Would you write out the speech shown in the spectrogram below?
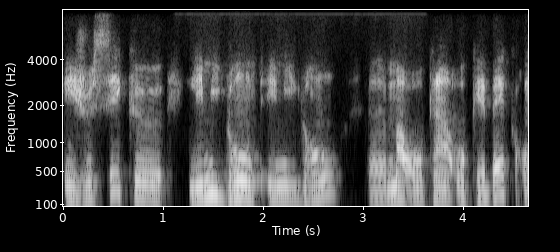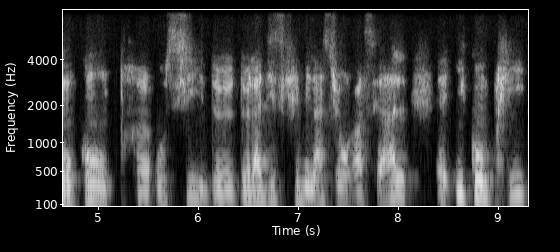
et je sais que les migrantes et migrants marocains au Québec rencontrent aussi de, la discrimination raciale, euh, y compris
